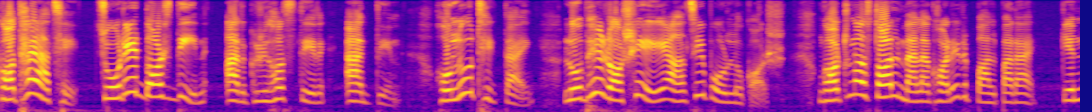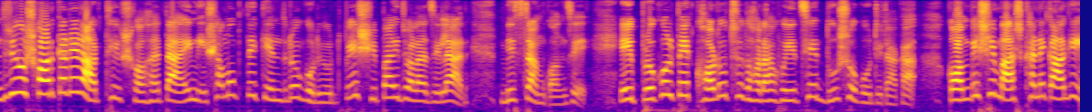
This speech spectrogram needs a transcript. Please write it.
কথায় আছে, চোরের দশ দিন আর গৃহস্থের একদিন। হলো ঠিক তাই, লোভের রসে আঁচে পড়ল কষ। ঘটনাস্থল মেলাঘরের পালপাড়ায়। কেন্দ্রীয় সরকারের আর্থিক সহায়তায় নেশামুক্তি কেন্দ্র গড়ে উঠবে সিপাহীজলা জেলার বিশ্রামগঞ্জে। এই প্রকল্পে খরচ ধরা হয়েছে দুশো কোটি টাকা। কম বেশি মাসখানেক আগে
